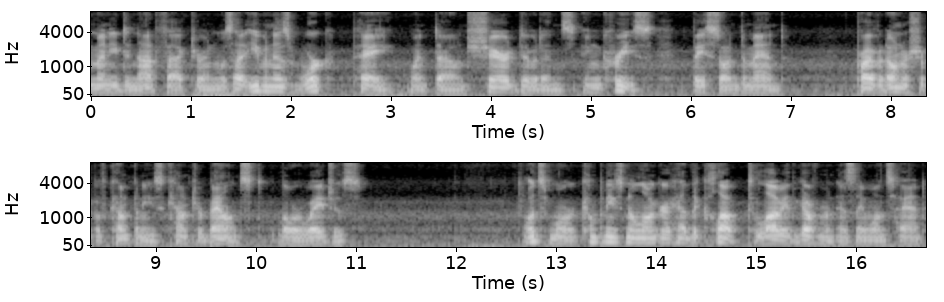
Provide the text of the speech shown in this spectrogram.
many did not factor in was that even as work pay went down, shared dividends increase based on demand. Private ownership of companies counterbalanced lower wages. What's more, companies no longer had the clout to lobby the government as they once had.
